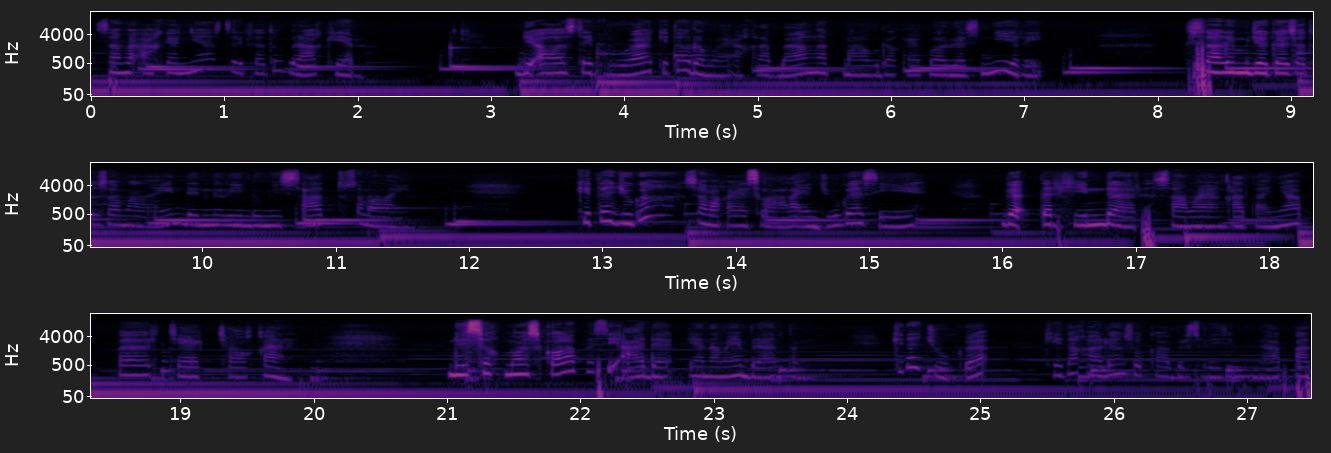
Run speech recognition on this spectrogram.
Sampai akhirnya strip satu berakhir. Di awal strip 2 kita udah mulai akrab banget malah udah kayak keluarga sendiri. Saling menjaga satu sama lain dan ngelindungi satu sama lain. Kita juga sama kayak sekolah lain juga sih. Gak terhindar sama yang katanya percekcokan. Di semua sekolah pasti ada yang namanya berantem. Kita juga, kita kadang suka berselisih pendapat.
